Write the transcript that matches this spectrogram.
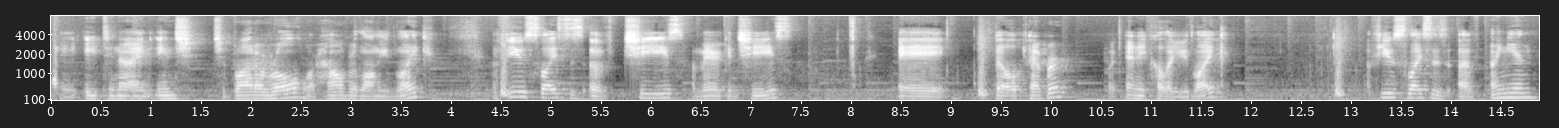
a eight to nine inch ciabatta roll or however long you'd like, a few slices of cheese, American cheese, a bell pepper, any color you'd like, a few slices of onion,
